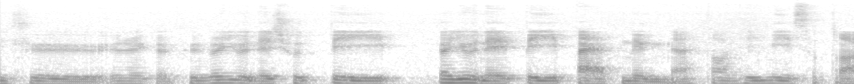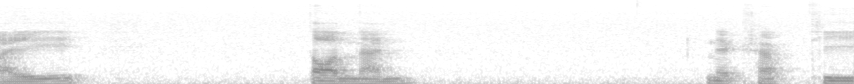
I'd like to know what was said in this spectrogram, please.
นี่คืออะไรเกิดขึ้นก็อยู่ในชุดปี ก็อยู่ในปี81นะ ตอนที่มี strike ตอนนั้นนะครับ ที่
